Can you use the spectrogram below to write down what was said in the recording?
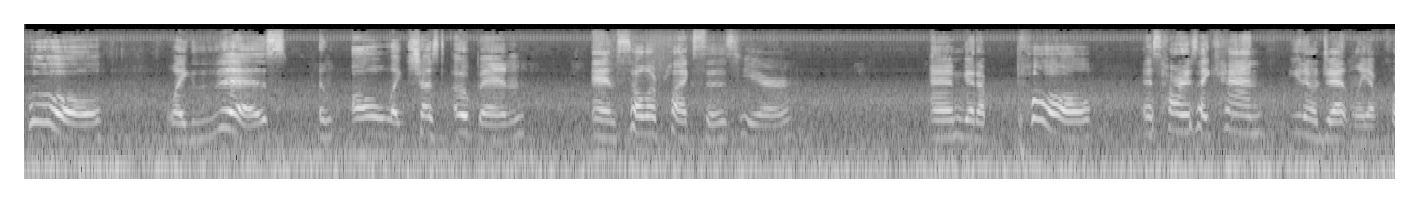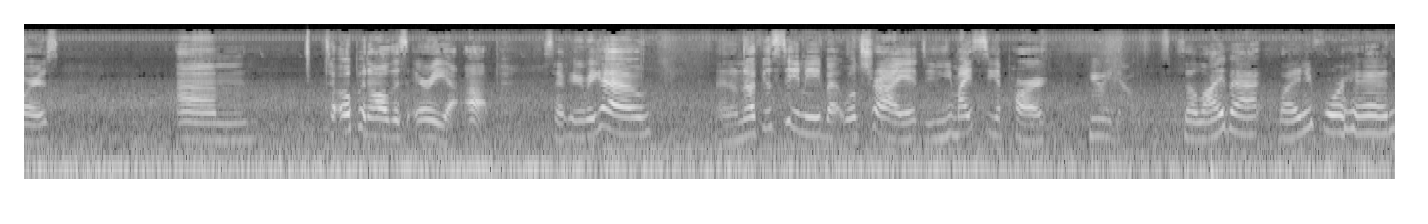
pull like this, and all like chest open, and solar plexus here. And I'm going to pull as hard as I can, you know, gently, of course, um, to open all this area up. So here we go. I don't know if you'll see me, but we'll try it, and you might see a part. Here we go. So lie back, lie on your forehead,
